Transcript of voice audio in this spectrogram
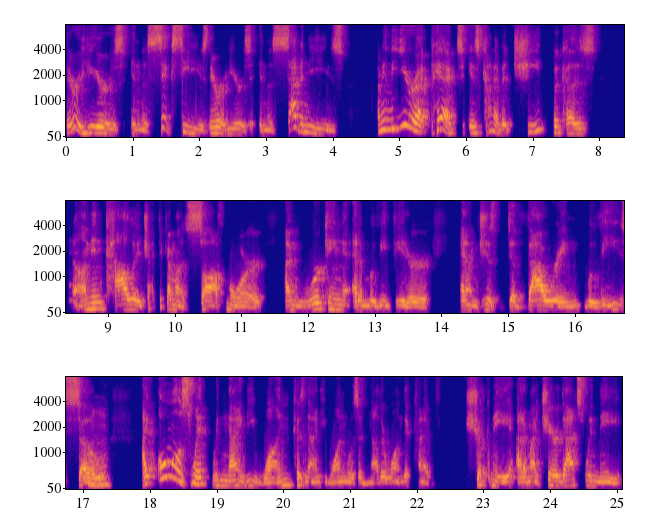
there are years in the 60s, there are years in the 70s. I mean, the year I picked is kind of a cheat because, you know, I'm in college. I think I'm a sophomore. I'm working at a movie theater and I'm just devouring movies. So mm-hmm. I almost went with 91 because 91 was another one that kind of shook me out of my chair. That's when the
